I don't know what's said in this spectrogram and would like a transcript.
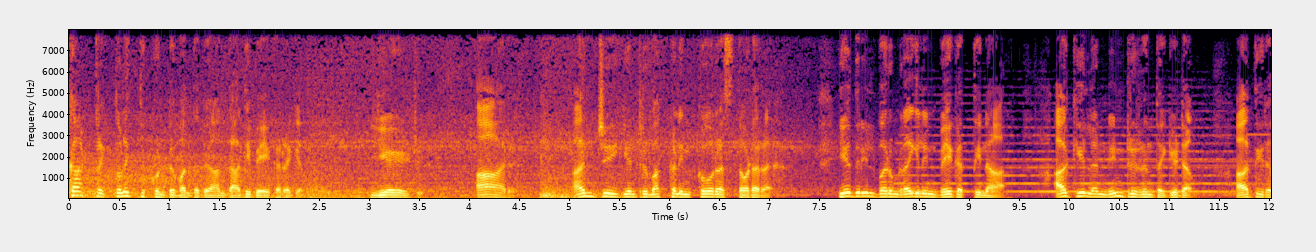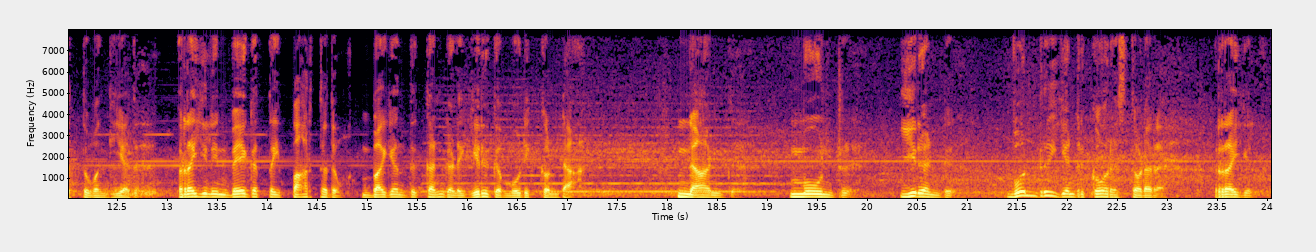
காற்றை துளைத்துக் கொண்டு வந்தது அந்த அதிவேக ரயில். ஏழு ஆறு அஞ்சு என்று மக்களின் கோரஸ் தொடர எதிரில் வரும் ரயிலின் வேகத்தினால் அகிலன் நின்றிருந்த இடம் அதிரத் துவங்கியது. ரயிலின் வேகத்தை பார்த்ததும் பயந்து கண்களை இறுக மூடிக்கொண்டான். நான்கு மூன்று இரண்டு ஒன்று என்று கோரஸ் தொடர ரயில்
